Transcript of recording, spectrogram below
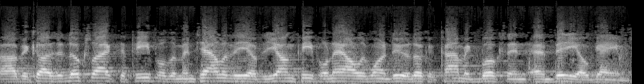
Uh, because it looks like the people, the mentality of the young people now, they want to do is look at comic books and, and video games.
